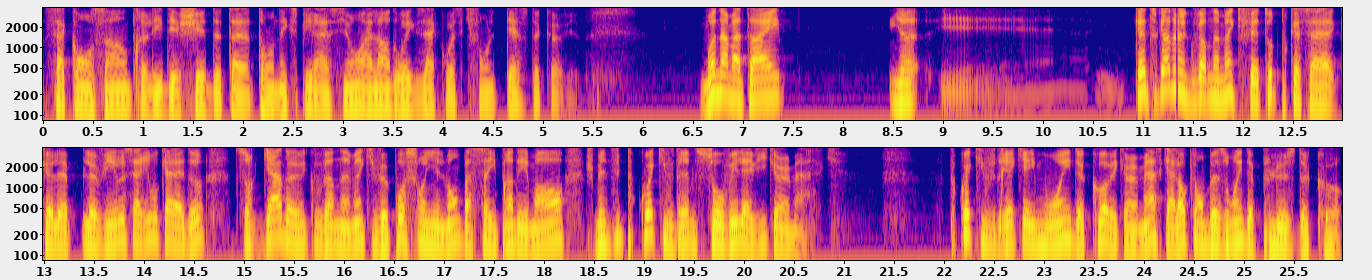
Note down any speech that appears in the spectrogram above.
ça concentre les déchets de ta- ton expiration à l'endroit exact où est-ce qu'ils font le test de COVID. Moi, dans ma tête, il y a... Quand tu regardes un gouvernement qui fait tout pour que, le, virus arrive au Canada, tu regardes un gouvernement qui ne veut pas soigner le monde parce que ça y prend des morts, je me dis pourquoi qu'il voudrait nous sauver la vie qu'un masque? Pourquoi qu'ils voudraient qu'il y ait moins de cas avec un masque alors qu'ils ont besoin de plus de cas?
